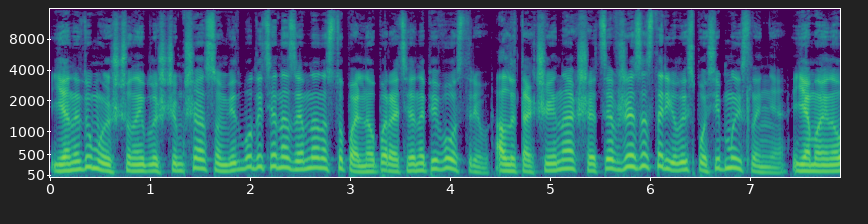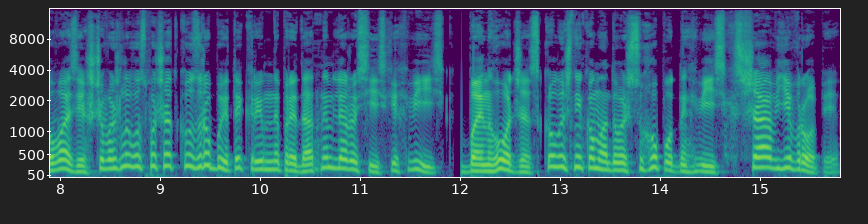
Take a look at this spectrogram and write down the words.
Я не думаю, що найближчим часом відбудеться наземна наступальна операція на півострів, але так чи інакше, це вже застарілий спосіб мислення. Я маю на увазі, що важливо спочатку зробити Крим непридатним для російських військ. Бен Годжес, колишній командувач сухопутних військ США в Європі.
